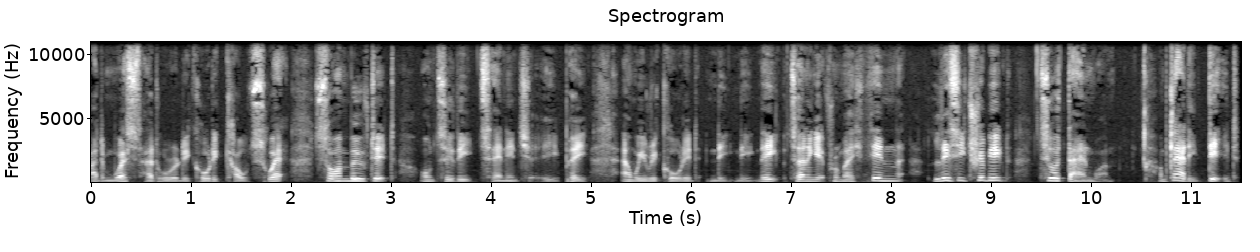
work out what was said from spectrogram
Adam West had already recorded Cold Sweat, so I moved it onto the 10 inch EP and we recorded Neat Neat Neat, turning it from a thin Lizzy tribute to a Dan one. I'm glad he did,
